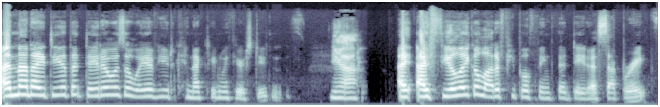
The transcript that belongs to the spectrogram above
and that idea that data was a way of you connecting with your students. Yeah. I, I feel like a lot of people think that data separates,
